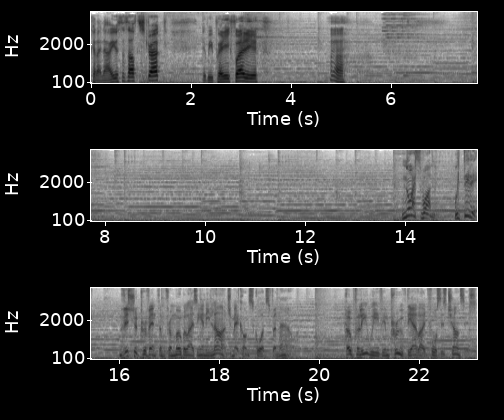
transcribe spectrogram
Could I now use the self-destruct? It'd be pretty funny. Huh. Nice one! We did it! This should prevent them from mobilizing any large Mechon squads for now. Hopefully, we've improved the Allied forces' chances.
